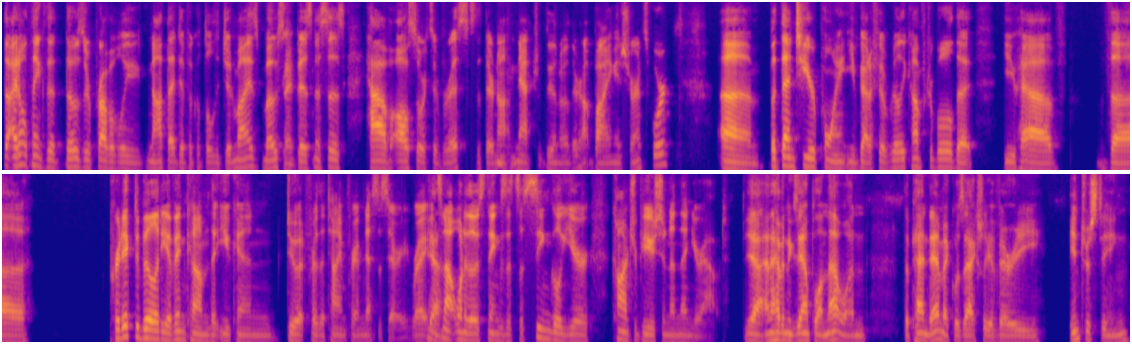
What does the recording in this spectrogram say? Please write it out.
the, I don't think that those are probably not that difficult to legitimize. Most Right. businesses have all sorts of risks that they're not Mhm. natural, you know, they're not buying insurance for. Um, but then to your point, you've got to feel really comfortable that you have the predictability of income that you can do it for the time frame necessary, right? Yeah. It's not one of those things that's a single year contribution and then you're out. Yeah, and I have an example on that one. The pandemic was actually a very interesting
